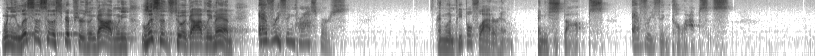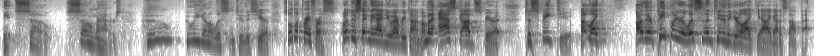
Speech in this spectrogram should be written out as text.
when he listens to the scriptures and God, when he listens to a godly man, everything prospers. And when people flatter him and he stops, everything collapses. It so, so matters. Who, who are you going to listen to this year? So I'm going to pray for us. I'm going to do the same thing I do every time. I'm going to ask God's Spirit to speak to you. Like, are there people you're listening to that you're like, yeah, I got to stop that?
